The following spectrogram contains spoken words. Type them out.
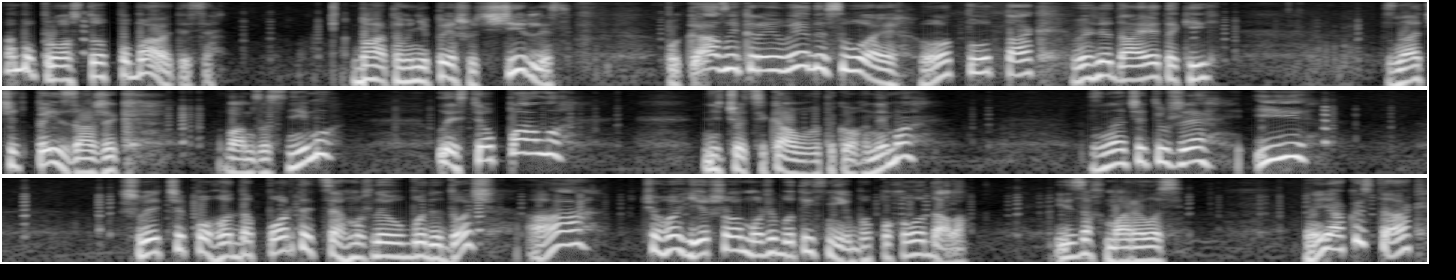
Або просто побавитися. Багато мені пишуть, Щірліс, показуй краєвиди свої. От тут так виглядає такий, значить, пейзажик. Вам засніму. Листя опало, нічого цікавого такого нема. Значить, уже і швидше погода портиться, можливо, буде дощ, а чого гіршого може бути і сніг, бо похолодало. І захмарилось. Ну, якось так.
